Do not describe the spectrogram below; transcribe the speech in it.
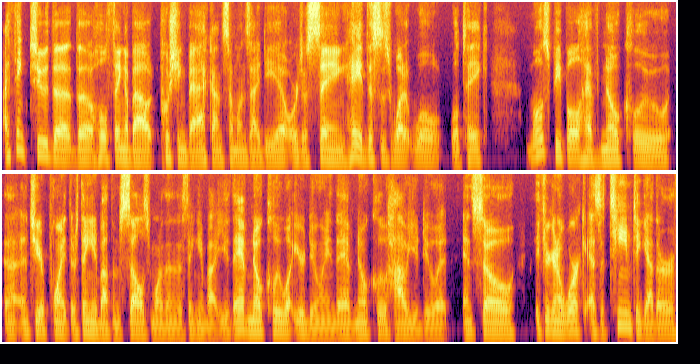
I think too the the whole thing about pushing back on someone's idea or just saying, "Hey, this is what it will will take." Most people have no clue, uh, and to your point, they're thinking about themselves more than they're thinking about you. They have no clue what you're doing. They have no clue how you do it. And so, if you're going to work as a team together,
